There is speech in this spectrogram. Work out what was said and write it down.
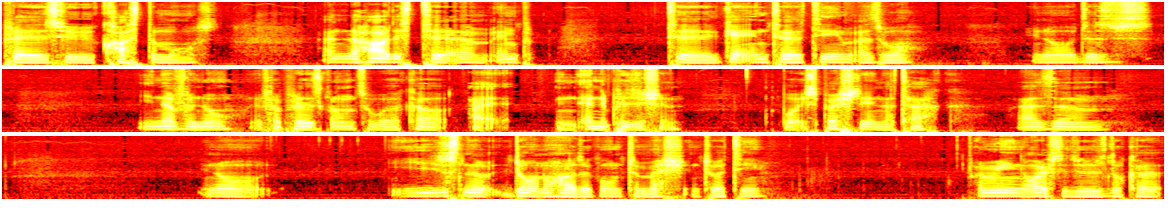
players who cost the most, and the hardest to um imp- to get into a team as well. You know, there's you never know if a player's going to work out at, in any position, but especially in attack. as um you know you just know, don't know how they're going to mesh into a team. I mean, all you have to do is look at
